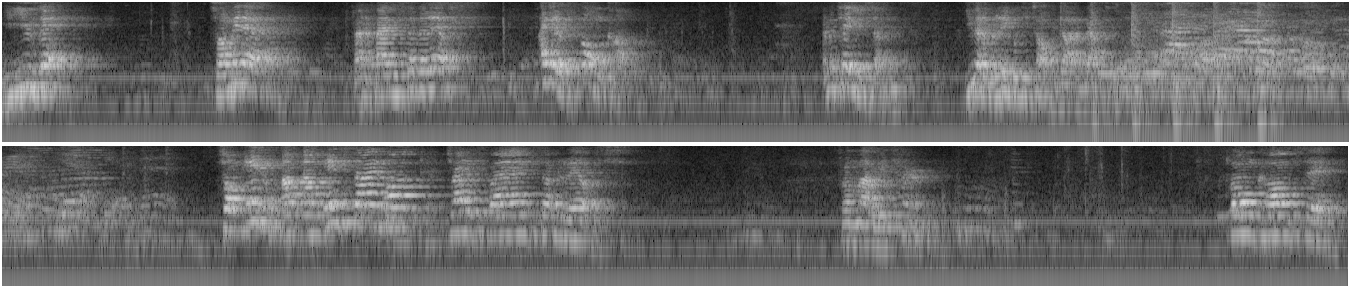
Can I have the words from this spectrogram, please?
You use that. So I'm in there trying to find me something else. I get a phone call. Let me tell you something. You gotta believe what you talk to God about too. So I'm in, I'm, I'm in Stein Mart trying to find something else from my return. Phone call said,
